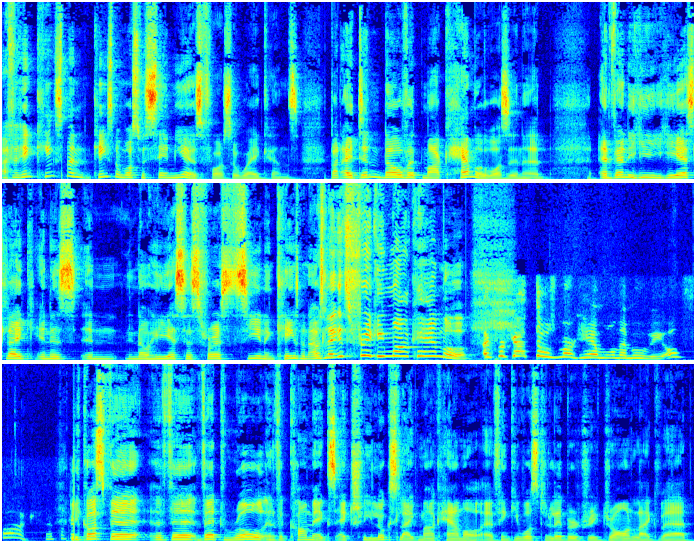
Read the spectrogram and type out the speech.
I think Kingsman Kingsman was the same year as Force Awakens, but I didn't know that Mark Hamill was in it. And then he he has like in his in you know he has his first scene in Kingsman. I was like, it's freaking Mark Hamill. I forgot there was Mark Hamill in that movie. Oh fuck! Because the the that role in the comics actually looks like Mark Hamill. I think he was deliberately drawn like that.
